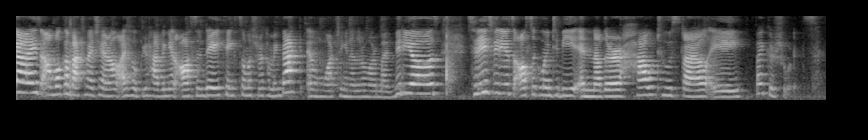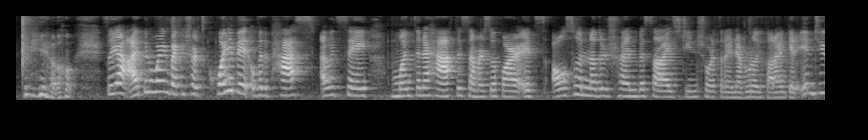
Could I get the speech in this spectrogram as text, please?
guys, um, welcome back to my channel. I hope you're having an awesome day. Thanks so much for coming back and watching another one of my videos. Today's video is also going to be another how to style a biker shorts video. So yeah, I've been wearing biker shorts quite a bit over the past, I would say, month and a half this summer so far. It's also another trend besides jean shorts that I never really thought I'd get into,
